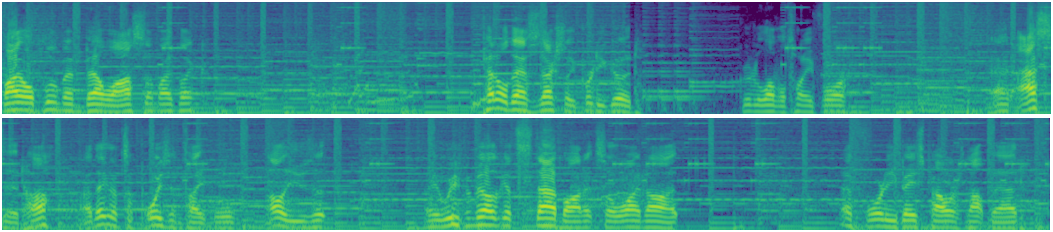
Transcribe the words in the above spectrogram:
Vileplume and Bellossom, I think. Petal Dance is actually pretty good. Grew to level 24. And Acid, huh? I think that's a poison type move. I'll use it. I mean, Weepinbell gets stab on it, so why not? That 40 base power is not bad.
